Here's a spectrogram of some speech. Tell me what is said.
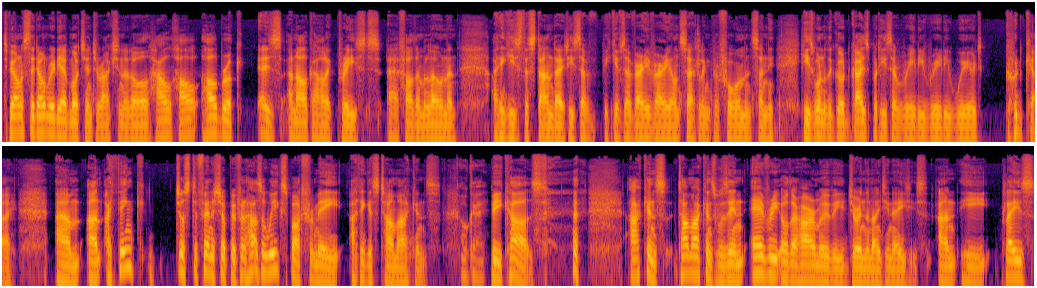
To be honest, they don't really have much interaction at all. Hal, Hal Holbrook is an alcoholic priest, uh, Father Malone, and I think he's the standout. He's a he gives a very very unsettling performance, and he, he's one of the good guys, but he's a really really weird good guy. Um, and I think just to finish up, if it has a weak spot for me, I think it's Tom Atkins Okay. because Atkins, Tom Atkins was in every other horror movie during the 1980s, and he plays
